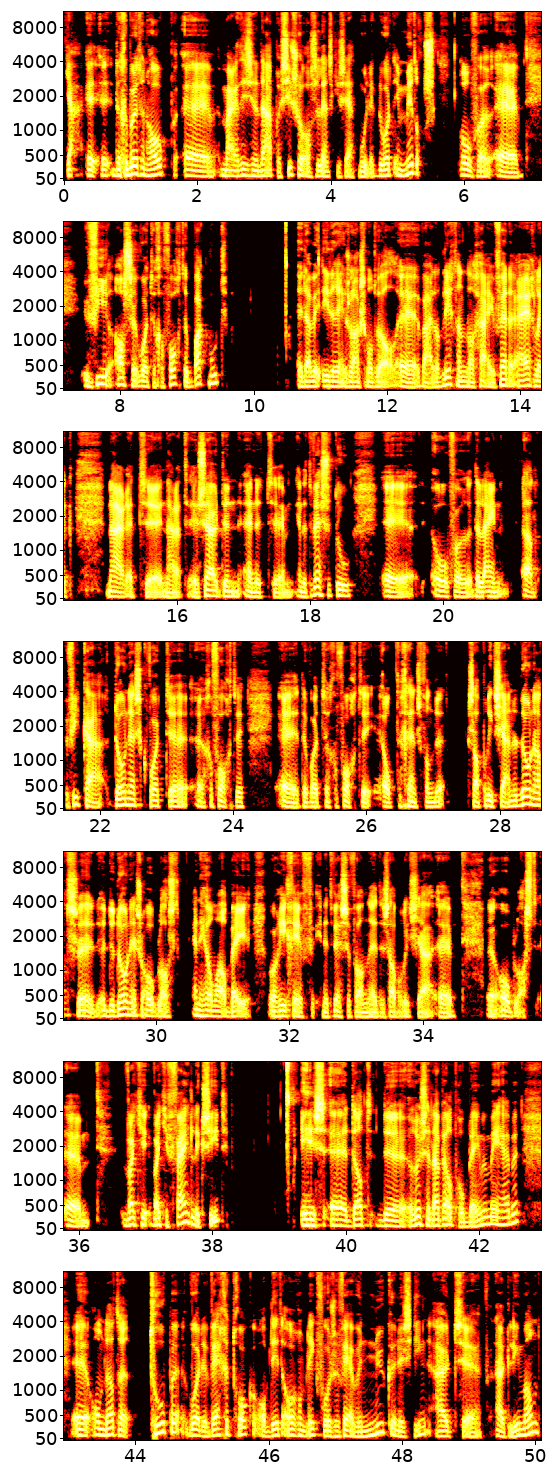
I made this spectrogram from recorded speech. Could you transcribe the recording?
ja, eh, eh, er gebeurt een hoop, eh, maar het is inderdaad precies zoals Zelensky zegt moeilijk. Er wordt inmiddels over vier assen wordt er gevochten. Bakmoed, daar weet iedereen zo langzamerhand wel waar dat ligt. En dan ga je verder eigenlijk naar het, naar het zuiden en het, en het westen toe. over de lijn Vika Donetsk wordt gevochten. er wordt gevochten op de grens van de Zaporizhia en de, Donats, eh, de Donetsk Oblast. En helemaal bij Origiv in het westen van eh, de Zaporizhia eh, Oblast. Ehm, wat, je, wat je feitelijk ziet, is dat de Russen daar wel problemen mee hebben, omdat er troepen worden weggetrokken op dit ogenblik, voor zover we nu kunnen zien, uit, uh, uit Liman.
